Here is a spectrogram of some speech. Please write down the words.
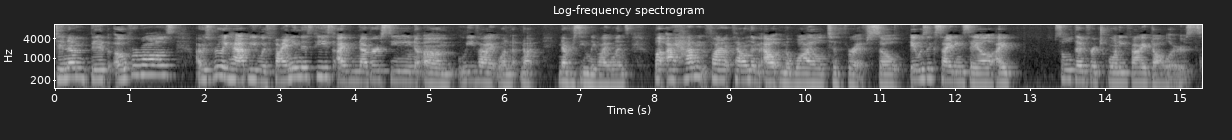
denim bib overalls. I was really happy with finding this piece. I've never seen um, Levi, well, not never seen Levi ones, but I hadn't found found them out in the wild to thrift. So it was exciting sale. I sold them for $25.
